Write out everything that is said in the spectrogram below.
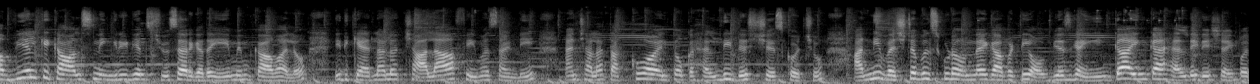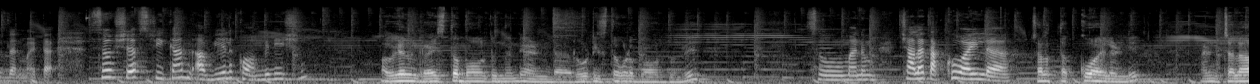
అవ్యల్కి కావాల్సిన ఇంగ్రీడియంట్స్ చూసారు కదా ఏమేమి కావాలో. ఇది కేరళలో చాలా ఫేమస్ అండి. అండ్ చాలా తక్కువ ఆయిల్తో ఒక హెల్దీ డిష్ చేసుకోవచ్చు. అన్ని వెజిటబుల్స్ కూడా ఉన్నాయి కాబట్టి ఆబ్వియస్గా ఇంకా ఇంకా హెల్దీ డిష్ అయిపోద్ది అనమాట so chef Srikanth avial combination? Avial రైస్తో బాగుంటుందండి అండ్ రోటీస్తో కూడా బాగుంటుంది. సో మనం చాలా తక్కువ ఆయిల్ చాలా తక్కువ ఆయిల్ అండి. అండ్ చాలా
